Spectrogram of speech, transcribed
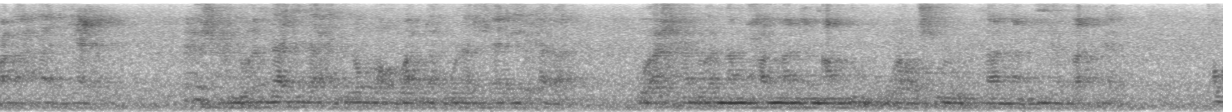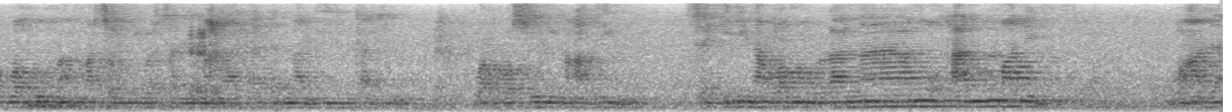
fala an la ilaha illallah la syarika wa anna muhammadan abduhu wa rasuluhu. La nabiyya ba'da Allahumma salli wa sallim ala hadan nabiyil karim wa rasulil azim. Sayyidina wa maulana muhammadin وعلى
